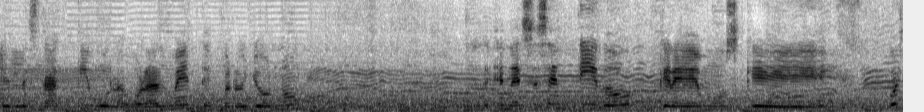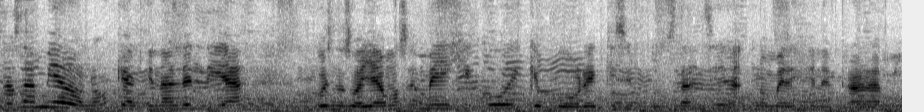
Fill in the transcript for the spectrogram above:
él está activo laboralmente, pero yo no. En ese sentido creemos que pues nos da miedo, ¿no? Que al final del día pues nos vayamos a México y que por X circunstancia no me dejen entrar a mí.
